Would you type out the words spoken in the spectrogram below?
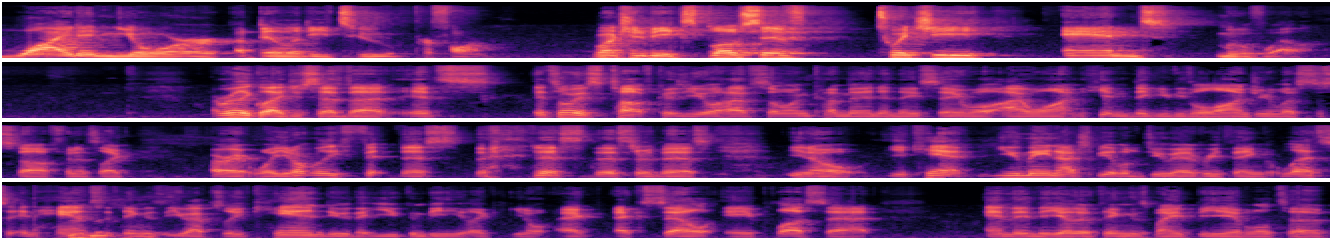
widen your ability to perform. We want you to be explosive twitchy and move well. I'm really glad you said that. It's it's always tough because you'll have someone come in and they say well i want him they give you the laundry list of stuff and it's like all right, well, you don't really fit this, this, this, or this. You know, you can't, you may not be able to do everything. Let's enhance mm-hmm. the things that you absolutely can do that you can be like, you know, excel A plus at. And then the other things might be able to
